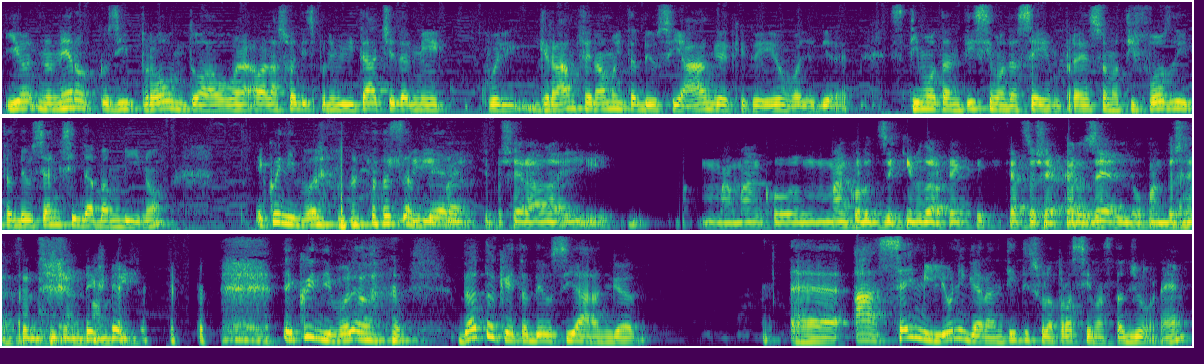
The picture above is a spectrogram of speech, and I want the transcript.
io non ero così pronto alla sua disponibilità a cedermi quel gran fenomeno di Tadeusz Young che io voglio dire stimo tantissimo da sempre, sono tifoso di Tadeusz Young sin da bambino E quindi volevo, volevo sapere... Tipo c'era i- ma manco, manco lo zecchino d'oro, che, che cazzo c'è a Carosello quando c'è Federico Campi? e quindi volevo, dato che Tadeusz Young eh, ha 6 milioni garantiti sulla prossima stagione,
